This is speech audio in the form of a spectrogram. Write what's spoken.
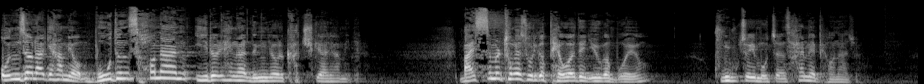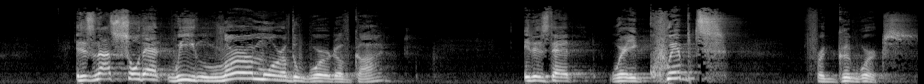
온전하게 하며 모든 선한 일을 행할 능력을 갖추게 하려 합니다. 말씀을 통해서 우리가 배워야 될 이유가 뭐예요? 궁극적인 못지않은 삶의 변화죠. It is not so that we learn more of the Word of God. It is that we're equipped for good works.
